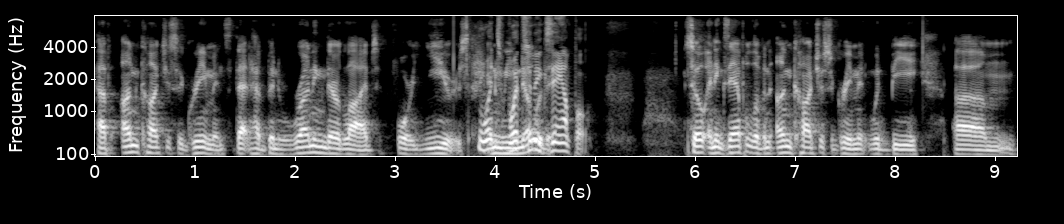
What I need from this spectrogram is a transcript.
have unconscious agreements that have been running their lives for years. What's, what's an that. example? So, an example of an unconscious agreement would be. Um,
